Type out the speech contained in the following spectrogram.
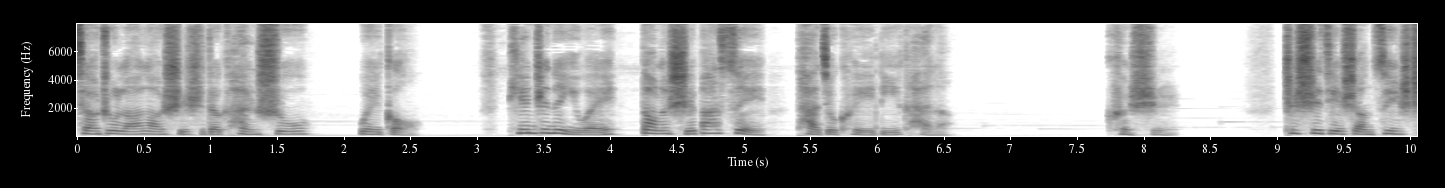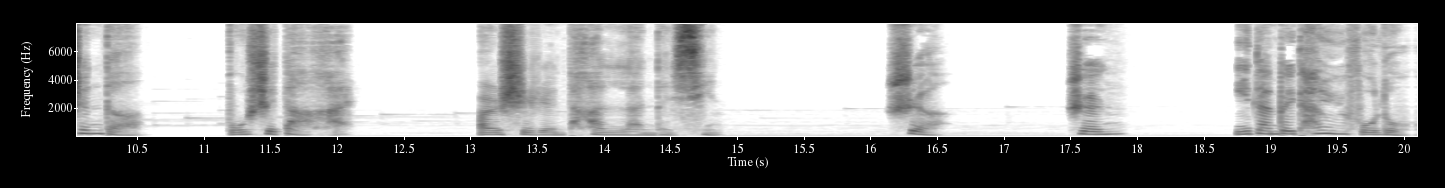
小猪老老实实的看书、喂狗，天真的以为到了十八岁，他就可以离开了。可是，这世界上最深的，不是大海，而是人贪婪的心。是啊，人一旦被贪欲俘虏。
